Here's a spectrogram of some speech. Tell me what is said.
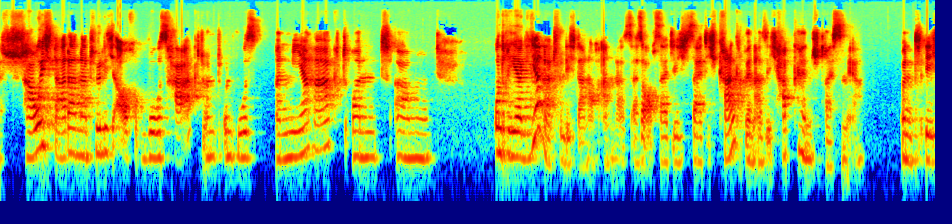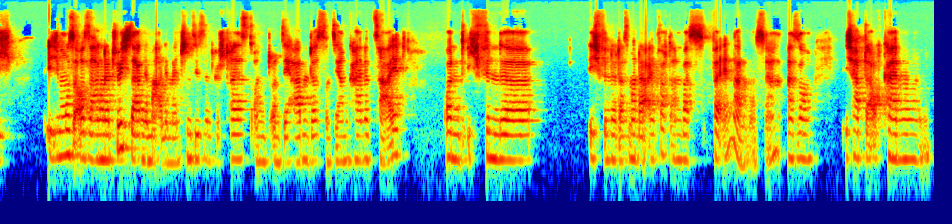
schaue ich da dann natürlich auch, wo es hakt und, und wo es an mir hakt und, ähm, und reagiere natürlich dann auch anders. Also auch seit ich, seit ich krank bin. Also ich habe keinen Stress mehr. Und ich, ich muss auch sagen, natürlich sagen immer alle Menschen, sie sind gestresst und, und sie haben das und sie haben keine Zeit. Und ich finde, ich finde, dass man da einfach dann was verändern muss. Ja? Also ich habe da auch keinen,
